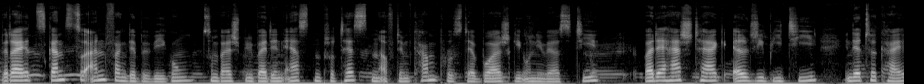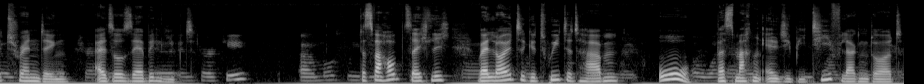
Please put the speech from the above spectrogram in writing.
Bereits ganz zu Anfang der Bewegung, zum Beispiel bei den ersten Protesten auf dem Campus der Boğaziçi University, war der Hashtag LGBT in der Türkei trending, also sehr beliebt. Das war hauptsächlich, weil Leute getweetet haben, oh, was machen LGBT-Flaggen dort?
